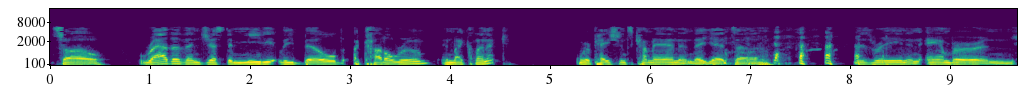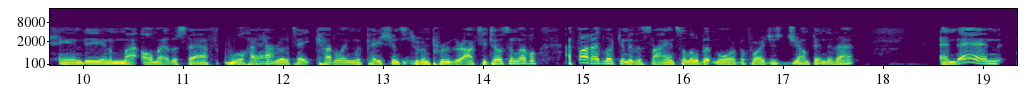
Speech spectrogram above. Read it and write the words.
So rather than just immediately build a cuddle room in my clinic where patients come in and they get uh, Ms. and Amber and Andy and my, all my other staff will have Yeah. to rotate cuddling with patients to improve their oxytocin level. I thought I'd look into the science a little bit more before I just jump into that. And then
